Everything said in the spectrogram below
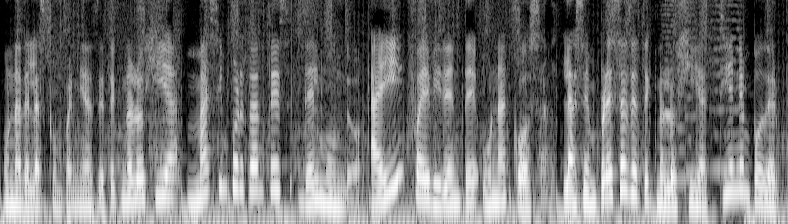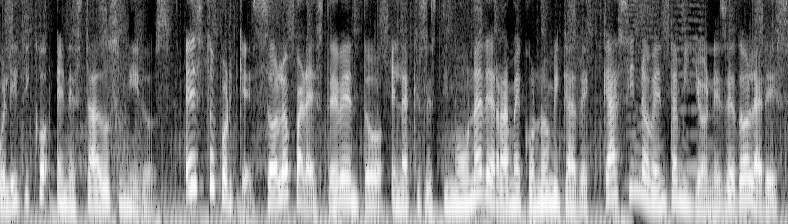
una de las compañías de tecnología más importantes del mundo. Ahí fue evidente una cosa, las empresas de tecnología tienen poder político en Estados Unidos. Esto porque solo para este evento, en la que se estimó una derrama económica de casi 90 millones de dólares,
